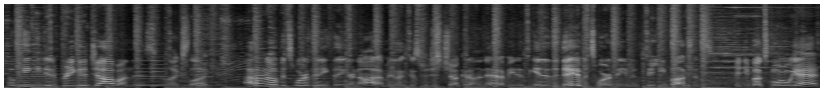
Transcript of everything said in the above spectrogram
Okiki did a pretty good job on this. It looks like it. I don't know if it's worth anything or not. I mean, I guess we just chunk it on the net. I mean, at the end of the day, if it's worth even 50 bucks, it's 50 bucks more than we had.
